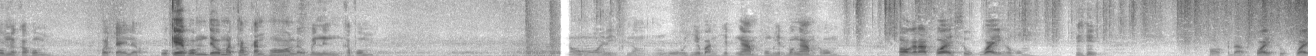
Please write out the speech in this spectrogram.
ผมแล้วครับผม พอใจแล้วโอเคผมเดี๋ยวมาทำการห่อแล้วไปหนึ่งครับผมน้อยนี่พี่น้องโอ้ยเฮียบันเห็ดงามผมเห็ดบ่งงามครับผมห่อกระดาษฝ้อยสุกไว้ครับผมนี่ห่อกระดาษฝ้อยสุกไว้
